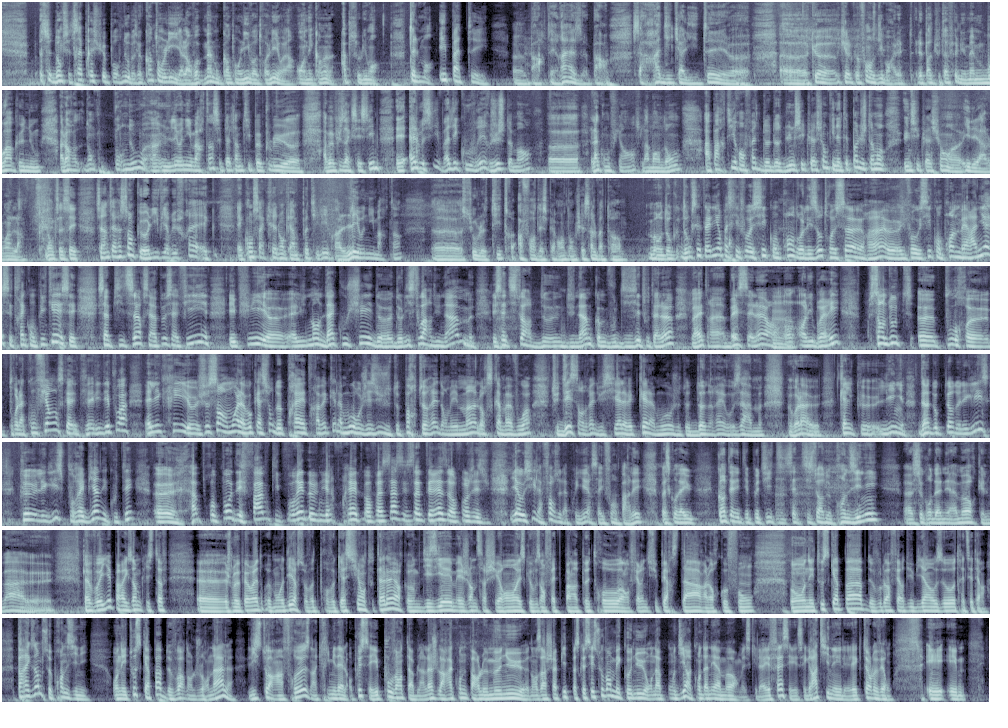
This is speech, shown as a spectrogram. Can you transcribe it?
donc c'est très précieux pour nous parce que quand on lit, alors même quand on lit votre livre, on est quand même absolument tellement épaté. Euh, par Thérèse, par sa radicalité, euh, euh, que quelquefois on se dit bon, elle n'est pas tout à fait du même bois que nous. Alors donc pour nous, hein, une Léonie Martin, c'est peut-être un petit peu plus, un peu plus accessible, et elle aussi va découvrir justement la confiance, l'abandon, à partir en fait d'une situation qui n'était pas justement une situation idéale, loin de là. Donc c'est intéressant que Olivier Ruffray ait, ait consacré donc un petit livre à Léonie Martin. Euh, sous le titre À Fort d'Espérance, donc chez Salvatore. Bon, donc donc c'est à lire parce qu'il faut aussi comprendre les autres sœurs. hein. Euh, il faut aussi comprendre Mère Agnès. C'est très compliqué. C'est sa petite sœur, c'est un peu sa fille. Et puis euh, elle lui demande d'accoucher de, de l'histoire d'une âme. Et cette histoire d'une âme, comme vous le disiez tout à l'heure, va être un best-seller en, Mm. en- en librairie. Sans doute euh, pour, euh, pour la confiance qu'elle y déploie. Elle écrit euh, Je sens en moi la vocation de prêtre. Avec quel amour, ô Jésus, je te porterai dans mes mains lorsqu'à ma voix tu descendrais du ciel. Avec quel amour je te donnerai aux âmes. Voilà euh, quelques lignes d'un docteur de l'Église que l'Église pourrait bien écouter à propos des femmes qui pourraient devenir prêtres. Enfin, ça, c'est Sainte Thérèse l'Enfant Jésus. Il y a aussi la force de la prière, ça, il faut en parler, parce qu'on a eu, quand elle était petite, cette histoire de Pranzini, euh, ce condamné à mort qu'elle va. euh, Bah, vous voyez, par exemple, Christophe, euh, je me permets de rebondir sur votre provocation tout à l'heure, quand vous me disiez, mais Jean de Sacheron, est-ce que vous en faites pas un peu trop à en faire une superstar, alors qu'au fond, on est tous capables de vouloir faire du bien aux autres, etc. Par exemple, ce Pranzini, on est tous capables de voir dans le journal l'histoire affreuse d'un criminel. En plus, c'est épouvantable. hein. Là, je la raconte par le menu euh, dans un chapitre, parce que c'est souvent méconnu. On, a, on dit un condamné à mort, mais ce qu'il avait fait, c'est gratiné. Les lecteurs le verront. Et, et,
